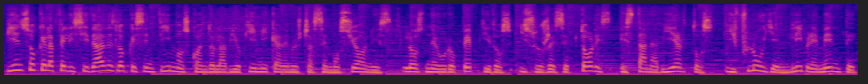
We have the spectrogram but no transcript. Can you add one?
Pienso que la felicidad es lo que sentimos cuando la bioquímica de nuestras emociones, los neuropéptidos y sus receptores están abiertos y fluyen libremente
